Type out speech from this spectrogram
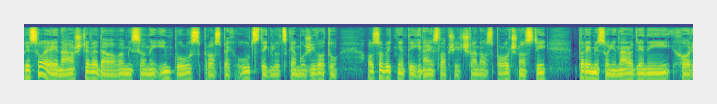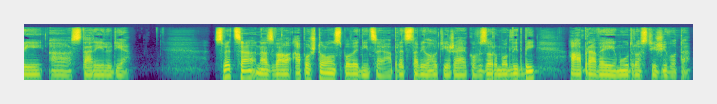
Pri svojej návšteve dal veľmi silný impuls prospech úcty k ľudskému životu, osobitne tých najslabších členov spoločnosti, ktorými sú nenarodení, chorí a starí ľudia. Svet sa nazval apoštolom spovednice a predstavil ho tiež aj ako vzor modlitby a pravej múdrosti života.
